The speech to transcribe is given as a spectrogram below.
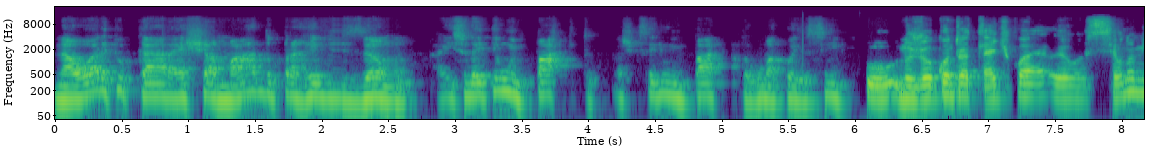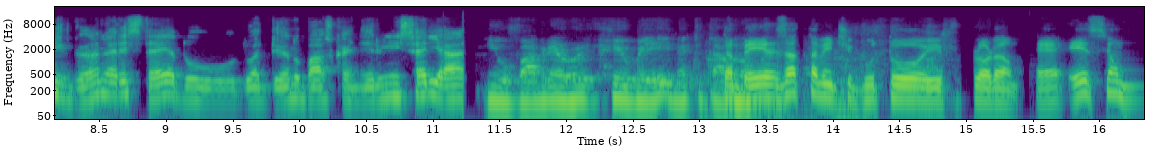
na hora que o cara é chamado para revisão, isso daí tem um impacto. Acho que seria um impacto, alguma coisa assim. O, no jogo contra o Atlético, eu, se eu não me engano, era a estreia do, do Adriano Barros Carneiro em Série A. E o Wagner Hilbey, né? Que Também, no... exatamente, Guto e Florão. É, esse é um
